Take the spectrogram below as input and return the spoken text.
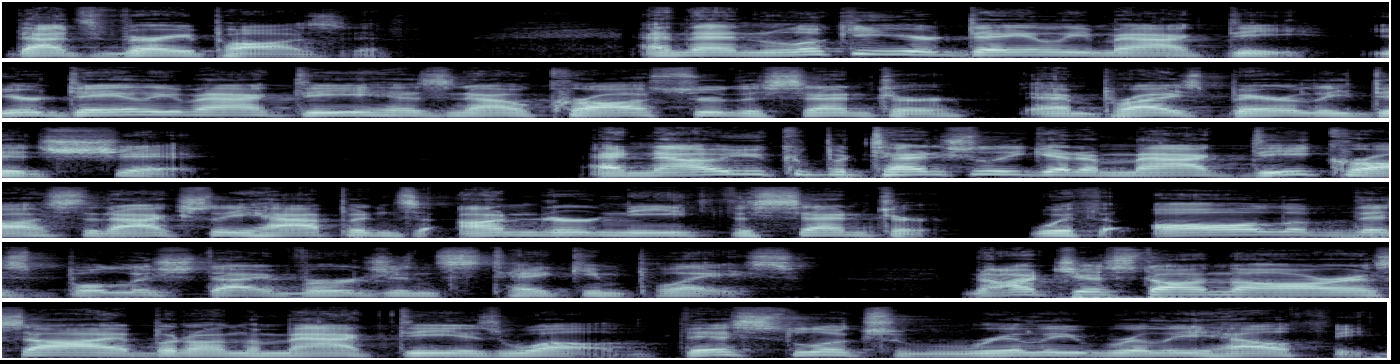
That's very positive. And then look at your daily MACD. Your daily MACD has now crossed through the center and price barely did shit. And now you could potentially get a MACD cross that actually happens underneath the center with all of this bullish divergence taking place. Not just on the RSI, but on the MACD as well. This looks really, really healthy.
